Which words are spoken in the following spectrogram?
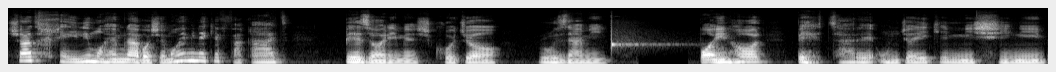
شاید خیلی مهم نباشه. مهم اینه که فقط بذاریمش کجا؟ رو زمین. با این حال بهتره اونجایی که میشینیم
